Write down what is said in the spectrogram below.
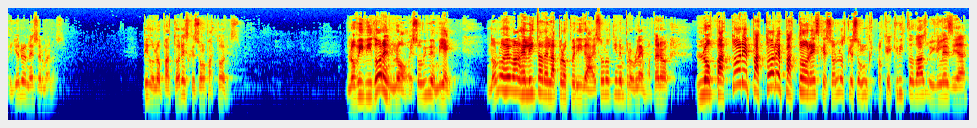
¿Oyeron eso, hermanos? Digo, los pastores que son pastores. Los vividores no, eso viven bien. No los evangelistas de la prosperidad, eso no tienen problema. Pero los pastores, pastores, pastores, que son los que son los que Cristo da a su iglesia,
